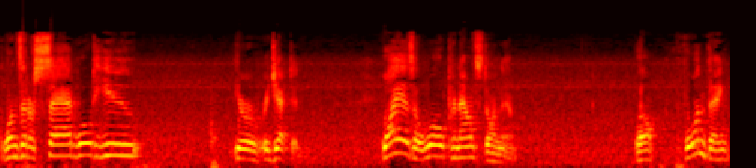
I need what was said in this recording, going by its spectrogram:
The ones that are sad, woe to you, you're rejected. Why is a woe pronounced on them? Well, for one thing,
